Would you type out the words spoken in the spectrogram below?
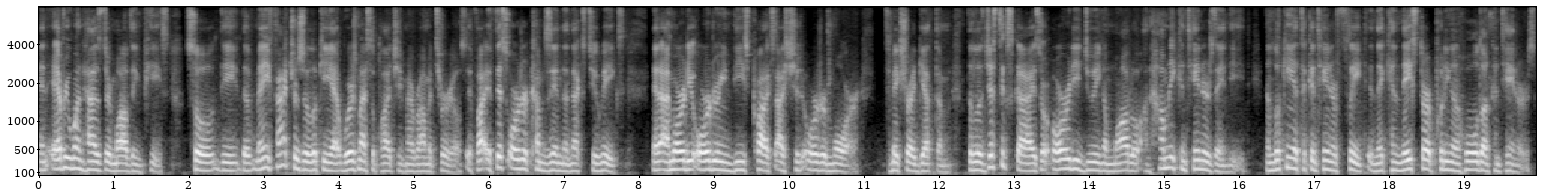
And everyone has their modeling piece. So the the manufacturers are looking at where's my supply chain my raw materials? If i if this order comes in the next two weeks and i'm already ordering these products i should order more to make sure i get them. The logistics guys are already doing a model on how many containers they need and looking at the container fleet and they can they start putting a hold on containers?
